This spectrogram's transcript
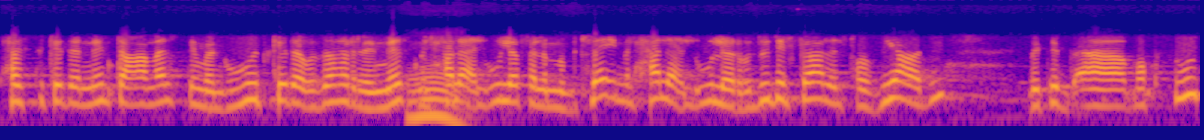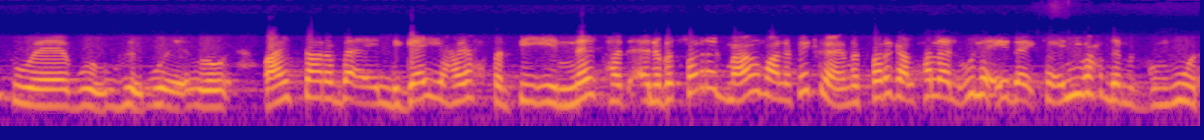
تحس كده إن أنت عملت مجهود كده وظهر للناس من مم. الحلقة الأولى. فلما بتلاقي من الحلقة الأولى ردود الفعل الفظيعة دي بتبقى مبسوط و... و... و... وعايز تعرف بقى اللي جاي هيحصل فيه إيه. الناس هت... أنا بتفرج معاهم على فكرة. يعني بتفرج على الحلقة الأولى. إيه ده؟ كأني واحدة من الجمهور.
